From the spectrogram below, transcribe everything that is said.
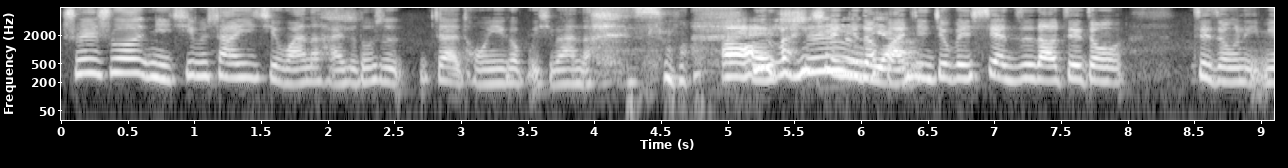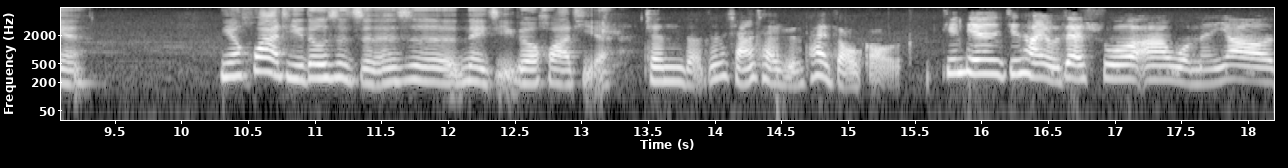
所以说，你基本上一起玩的孩子都是在同一个补习班的孩子嘛，你 完全你的环境就被限制到这种这种里面。连话题都是只能是那几个话题，真的，真的想起来觉得太糟糕了。天天经常有在说啊，我们要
